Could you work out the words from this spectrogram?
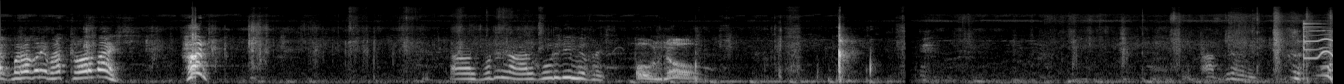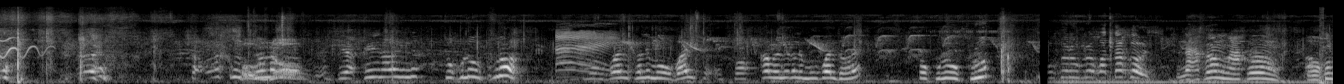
এক ভাড়া করে ভাত খাবার পাইস। হাট। কান ফুটি নাল কুড়ি দিই মেয়ে ও নো চকুলো উপর মোবাইল খালি মোবাইল সকাল হলে খালি মোবাইল ধরে। চকুলো উপরে কইস? নাকং নাকং কখন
